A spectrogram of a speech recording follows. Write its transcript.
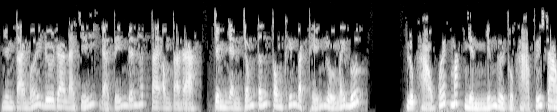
nhưng tài mới đưa ra La Chí đã tiến đến hết tay ông ta ra, chừng nhanh chóng tấn công khiến Bạch Thiển lùi mấy bước. Lục Hạo quét mắt nhìn những người thuộc hạ phía sau,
